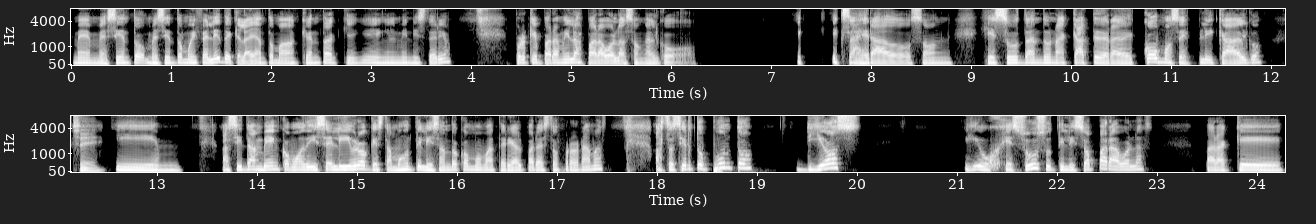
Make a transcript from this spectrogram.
me- me siento, me siento muy feliz de que la hayan tomado en cuenta aquí en el ministerio, porque para mí las parábolas son algo ex- exagerado, son Jesús dando una cátedra de cómo se explica algo. Sí. Y mm, así también, como dice el libro que estamos utilizando como material para estos programas, hasta cierto punto, Dios y Jesús utilizó parábolas para que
